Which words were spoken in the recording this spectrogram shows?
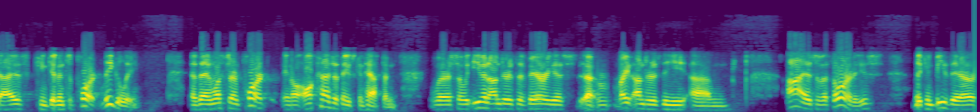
guys can get into port legally, and then once they're in port, you know, all kinds of things can happen. Where so even under the various, uh, right under the um, eyes of authorities, they can be there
